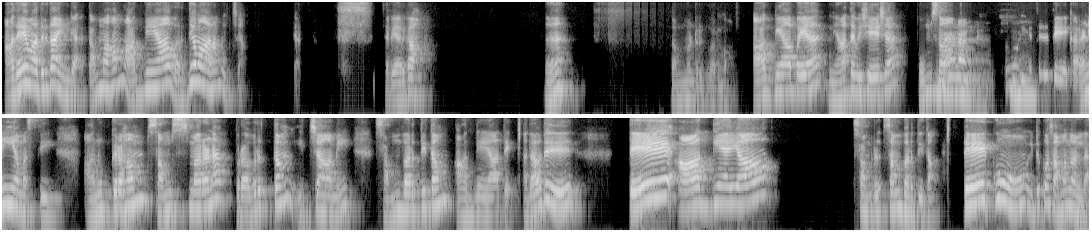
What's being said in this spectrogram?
அதே மாதிரிதான் இங்க. தம்மகம் ஆக்ஞையா வர்த்தியமானம் வச்சான் சரியா இருக்கா? கம்மன் இருக்கு பாருங்க. ஆக்ஞாபய ஞாத விசேஷ பும்சானே கரணீயமஸ்தி. அனுகிரகம் சம்ஸ்மரண பிரவருத்தம் இச்சாமி. சம்வர்திதம் ஆக்ஞயா தே அதாவது தே ஆக்ஞயா சம்ரு சம்வர்திதம் தேக்கும் இதுக்கும் சம்பந்தம் இல்லை.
